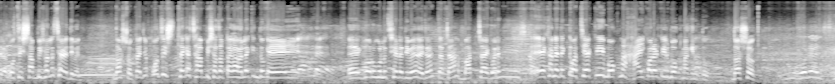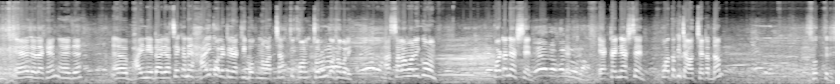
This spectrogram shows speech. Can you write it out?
এরকম। পঁচিশ ছাব্বিশ হলে ছেড়ে দিবেন। দর্শক এই যে পঁচিশ থেকে ছাব্বিশ হাজার টাকা হলে কিন্তু এই এই গরুগুলো ছেড়ে দিবে এই যে চাচা বাচ্চা করে এখানে দেখতে পাচ্ছি একটি বকনা হাই কোয়ালিটির বকনা কিন্তু। দর্শক এই যে দেখেন এই যে ভাই নিয়ে দাঁড়িয়ে আছে। এখানে হাই কোয়ালিটির একটি বকনা বাচ্চা। তো চলুন কথা বলি। আসসালামু আলাইকুম। কয়টা নিয়ে আসছেন? একটাই নিয়ে আসছেন? কত কি চা হচ্ছে এটার দাম? ছত্রিশ।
